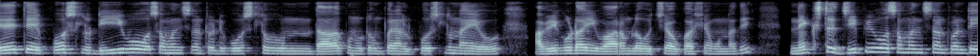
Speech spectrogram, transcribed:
ఏదైతే పోస్టులు డిఈఓ సంబంధించినటువంటి పోస్టులు దాదాపు నూట ముప్పై నాలుగు పోస్టులు ఉన్నాయో అవి కూడా ఈ వారంలో వచ్చే అవకాశం ఉన్నది. నెక్స్ట్ జీపీఓ సంబంధించినటువంటి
